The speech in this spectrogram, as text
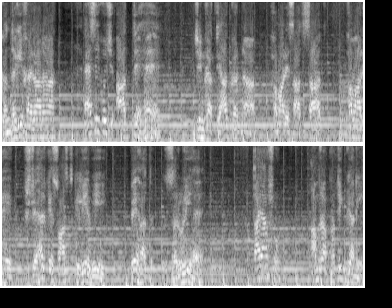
गंदगी फैलाना ऐसी कुछ आदतें हैं जिनका त्याग करना हमारे साथ साथ हमारे शहर के स्वास्थ्य के लिए भी बेहद जरूरी है তাই আসুন আমরা প্রতিজ্ঞা নিই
